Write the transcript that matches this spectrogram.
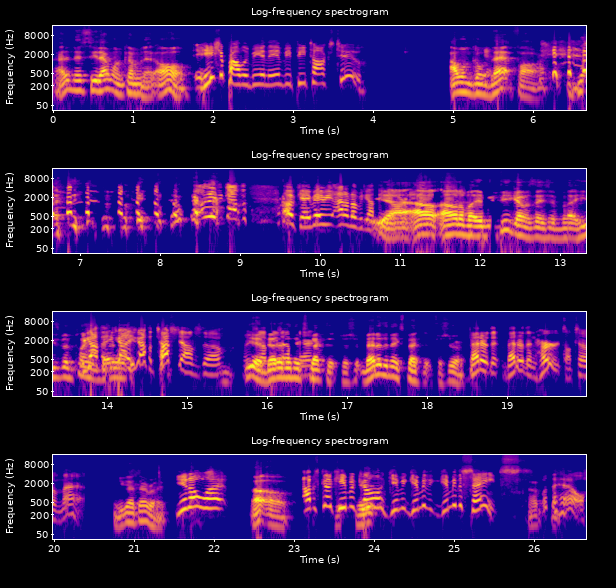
I didn't see that one coming at all. He should probably be in the MVP talks too. I wouldn't go that far. okay, maybe I don't know if he got the. Yeah, I don't, I, don't, know about MVP conversation, but he's been playing. He got the, he got, he got the touchdowns though. He's yeah, up, better than expected for sure. Better than expected for sure. Better than better than Hurts. I'll tell him that. You got that right. You know what? Uh oh. I'm just gonna keep it going. Give me, give me, the, give me the Saints. Uh, what the hell?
